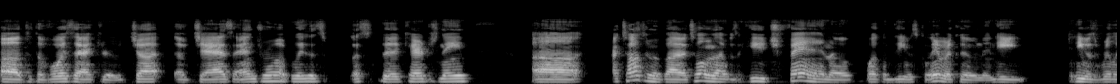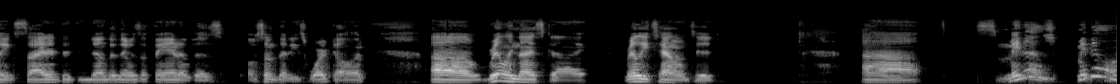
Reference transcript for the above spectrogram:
uh, to the voice actor of, ja- of Jazz Andro, I believe that's that's the character's name. Uh, I talked to him about it. I told him I was a huge fan of Welcome to Demon School and he he was really excited to know that there was a fan of his of something that he's worked on. Uh, really nice guy, really talented. Uh, maybe I'll maybe I'll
